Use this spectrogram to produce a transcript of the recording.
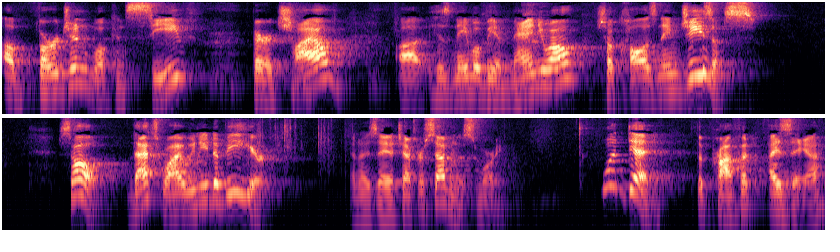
A virgin will conceive, bear a child. Uh, his name will be Emmanuel, shall call his name Jesus. So that's why we need to be here in Isaiah chapter 7 this morning. What did the prophet Isaiah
